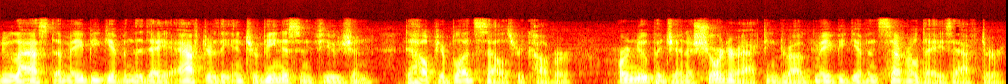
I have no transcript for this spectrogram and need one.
Neulasta may be given the day after the intravenous infusion to help your blood cells recover, or Neupogen, a shorter acting drug, may be given several days after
